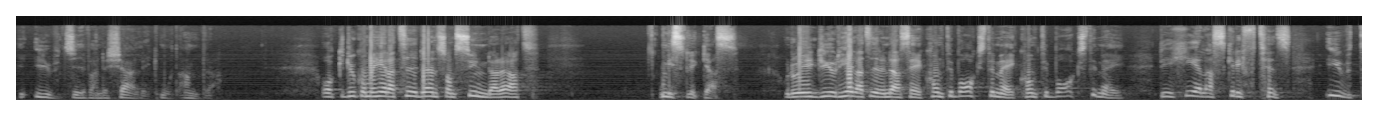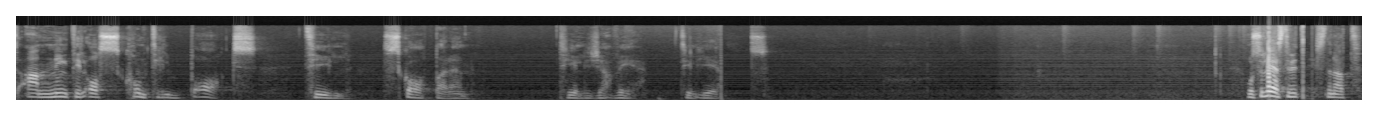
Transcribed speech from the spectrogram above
i utgivande kärlek mot andra. Och du kommer hela tiden som syndare att misslyckas. Och då är Gud hela tiden där och säger kom tillbaks till mig, kom tillbaks till mig. Det är hela skriftens utandning till oss, kom tillbaks till skaparen, till Javé, till Jesus. Och så läste vi texten att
